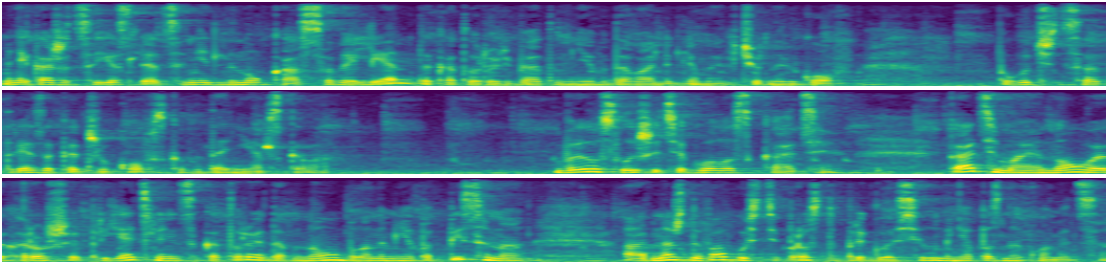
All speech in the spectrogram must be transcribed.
Мне кажется, если оценить длину кассовой ленты, которую ребята мне выдавали для моих черновиков, получится отрезок от Жуковского до Невского. Вы услышите голос Кати. Катя моя новая хорошая приятельница, которая давно была на меня подписана, а однажды в августе просто пригласила меня познакомиться.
